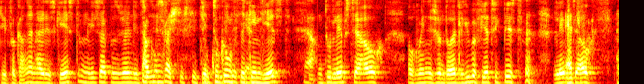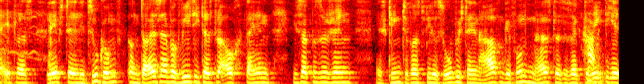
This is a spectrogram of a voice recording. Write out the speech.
die Vergangenheit ist gestern, wie sagt man so schön, die Zukunft, richtig, die Zukunft, die Zukunft beginnt jetzt. jetzt. Ja. Und du lebst ja auch, auch wenn du schon deutlich über 40 bist, lebst du auch etwas, lebst du in die Zukunft. Und da ist einfach wichtig, dass du auch deinen, wie sagt man so schön, es klingt schon fast philosophisch, deinen Hafen gefunden hast, dass du sagst, die richtige,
